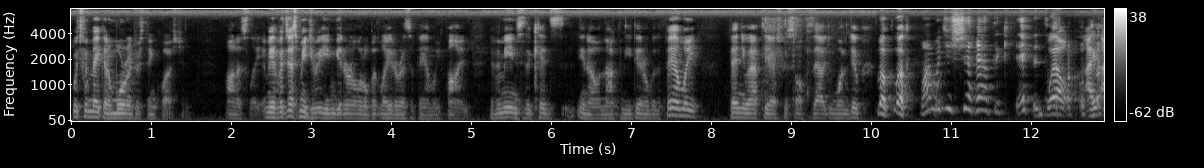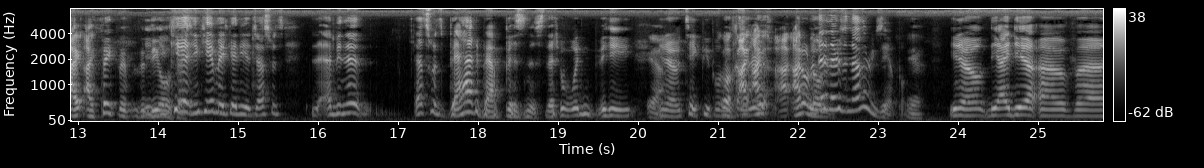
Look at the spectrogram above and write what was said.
which would make it a more interesting question. Honestly, I mean, if it just means you're eating dinner a little bit later as a family, fine. If it means the kids, you know, not going to eat dinner with the family, then you have to ask yourself, is that what you want to do? Look, look. Why would you shut out the kids? Well, I, I, I think the, the you, deal you is can't you can't make any adjustments. I mean, that, that's what's bad about business that it wouldn't be Yeah. you know take people. Look, I, I. I I don't know. But know. then there's another example. Yeah. You know, the idea of uh,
